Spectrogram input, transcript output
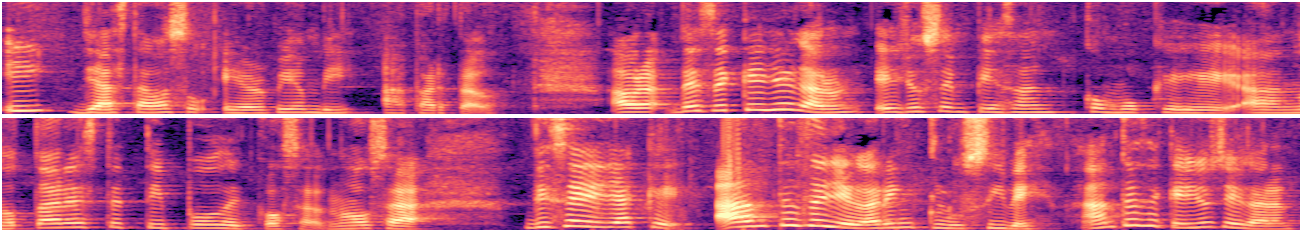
y ya estaba su Airbnb apartado. Ahora, desde que llegaron, ellos empiezan como que a notar este tipo de cosas, ¿no? O sea, Dice ella que antes de llegar inclusive, antes de que ellos llegaran,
